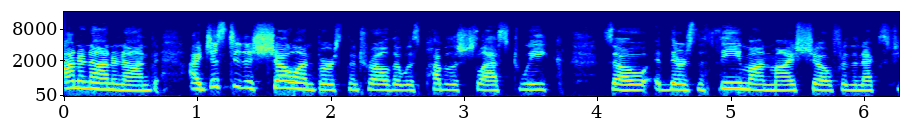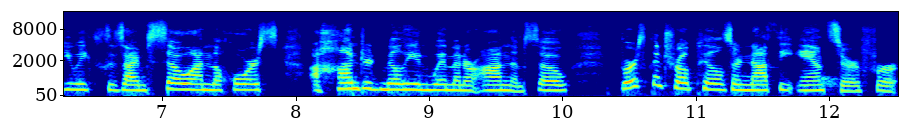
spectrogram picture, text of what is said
On and on and on. I just did a show on birth control that was published last week. So there's the theme on my show for the next few weeks because I'm so on the horse. A hundred million women are on them. So birth control pills are not the answer for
